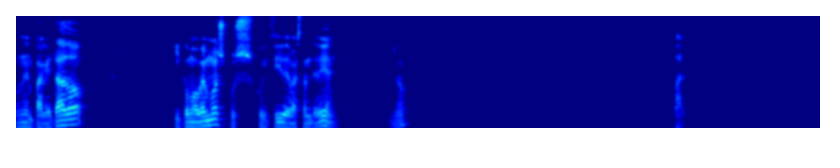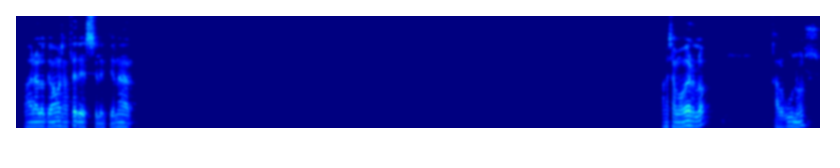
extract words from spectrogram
un empaquetado. Y como vemos, pues coincide bastante bien, ¿no? Vale. Ahora lo que vamos a hacer es seleccionar Vamos a moverlo, algunos,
